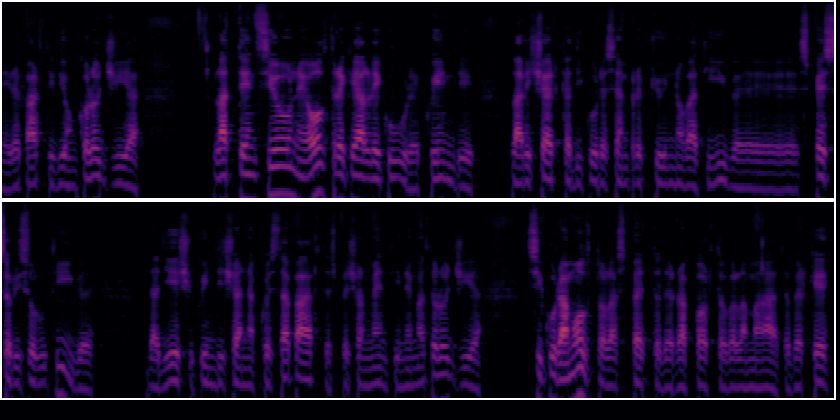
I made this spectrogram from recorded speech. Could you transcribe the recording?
nei reparti di oncologia, l'attenzione oltre che alle cure, quindi la ricerca di cure sempre più innovative, spesso risolutive, da 10-15 anni a questa parte, specialmente in ematologia, si cura molto l'aspetto del rapporto con l'ammalato perché,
